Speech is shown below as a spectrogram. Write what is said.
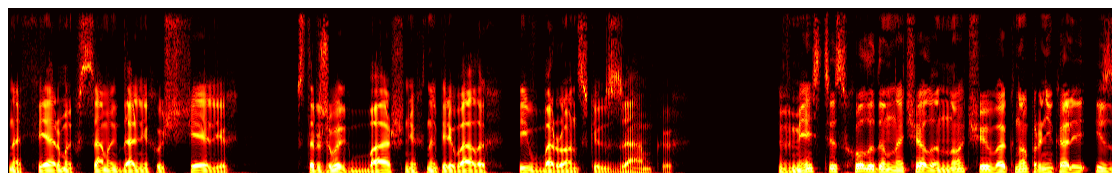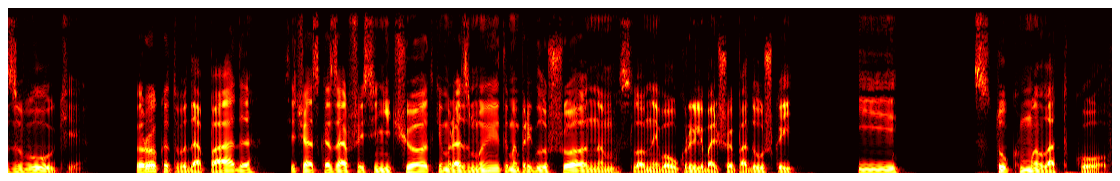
на фермах в самых дальних ущельях, в сторожевых башнях на перевалах и в баронских замках. Вместе с холодом начала ночи в окно проникали и звуки. Рокот водопада, сейчас казавшийся нечетким, размытым и приглушенным, словно его укрыли большой подушкой, и стук молотков.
